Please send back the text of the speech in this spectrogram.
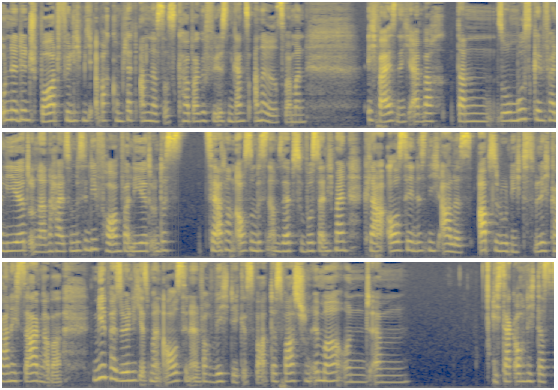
ohne den Sport fühle ich mich einfach komplett anders. Das Körpergefühl ist ein ganz anderes, weil man, ich weiß nicht, einfach dann so Muskeln verliert und dann halt so ein bisschen die Form verliert und das zerrt dann auch so ein bisschen am Selbstbewusstsein. Ich meine, klar, Aussehen ist nicht alles. Absolut nicht. Das will ich gar nicht sagen. Aber mir persönlich ist mein Aussehen einfach wichtig. Es war, das war es schon immer. Und ähm, ich sag auch nicht, dass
